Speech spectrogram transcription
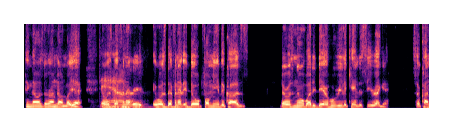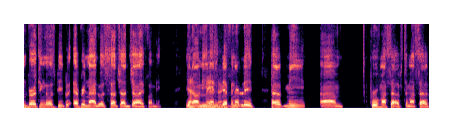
think that was the rundown. But yeah, it was definitely it was definitely dope for me because there was nobody there who really came to see reggae. So Mm-hmm. converting those people every night was such a joy for me. You know what I mean? And it definitely helped me um prove myself to myself.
